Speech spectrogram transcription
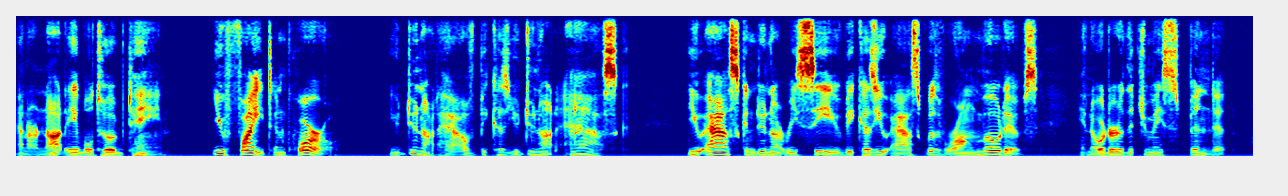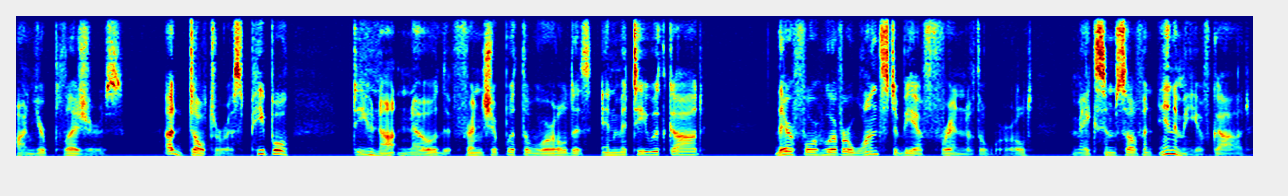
and are not able to obtain. You fight and quarrel. You do not have because you do not ask. You ask and do not receive because you ask with wrong motives, in order that you may spend it on your pleasures. Adulterous people! Do you not know that friendship with the world is enmity with God? Therefore, whoever wants to be a friend of the world makes himself an enemy of God.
